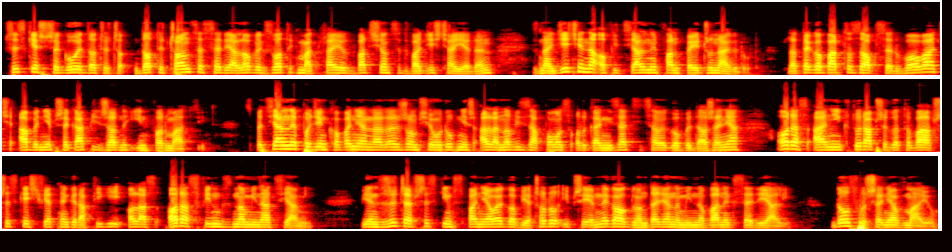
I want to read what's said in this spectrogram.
Wszystkie szczegóły dotycz- dotyczące serialowych Złotych McFlyów 2021 znajdziecie na oficjalnym fanpage'u nagród, dlatego warto zaobserwować, aby nie przegapić żadnych informacji. Specjalne podziękowania należą się również Alanowi za pomoc w organizacji całego wydarzenia oraz Ani, która przygotowała wszystkie świetne grafiki oraz, oraz film z nominacjami. Więc życzę wszystkim wspaniałego wieczoru i przyjemnego oglądania nominowanych seriali. Do usłyszenia w maju.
